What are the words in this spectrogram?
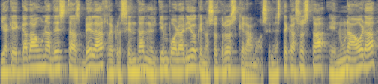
ya que cada una de estas velas representan el tiempo horario que nosotros queramos. En este caso está en una hora,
